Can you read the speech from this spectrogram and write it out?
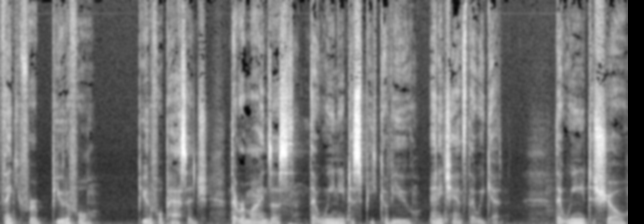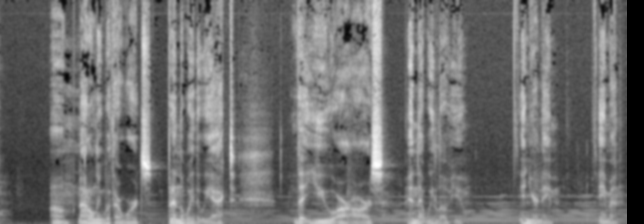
Thank you for a beautiful, beautiful passage that reminds us that we need to speak of you any chance that we get, that we need to show, um, not only with our words, but in the way that we act, that you are ours and that we love you. In your name, amen.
